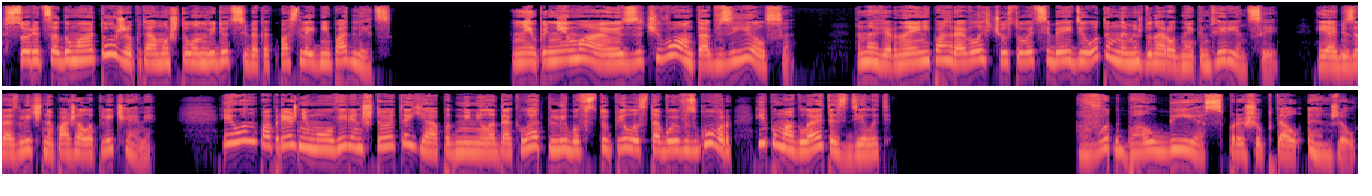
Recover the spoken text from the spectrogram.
Ссориться, думаю, тоже, потому что он ведет себя как последний подлец». «Не понимаю, из-за чего он так взъелся?» «Наверное, не понравилось чувствовать себя идиотом на международной конференции». Я безразлично пожала плечами. И он по-прежнему уверен, что это я подменила доклад, либо вступила с тобой в сговор и помогла это сделать. «Вот балбес!» — прошептал Энджел.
